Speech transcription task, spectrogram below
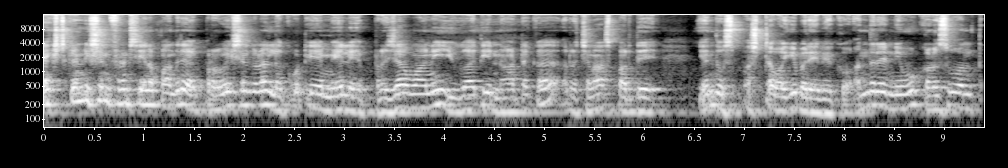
ನೆಕ್ಸ್ಟ್ ಕಂಡೀಷನ್ ಫ್ರೆಂಡ್ಸ್ ಏನಪ್ಪ ಅಂದರೆ ಪ್ರವೇಶಗಳ ಲಕೋಟೆಯ ಮೇಲೆ ಪ್ರಜಾವಾಣಿ, ಯುಗಾದಿ, ನಾಟಕ, ರಚನಾ ಸ್ಪರ್ಧೆ ಎಂದು ಸ್ಪಷ್ಟವಾಗಿ ಬರೆಯಬೇಕು. ಅಂದರೆ ನೀವು ಕಳಿಸುವಂಥ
